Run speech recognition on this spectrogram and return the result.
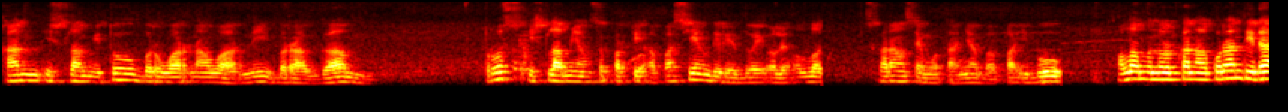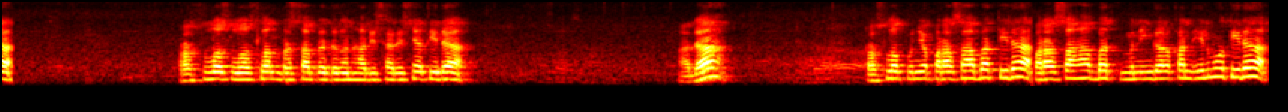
kan Islam itu berwarna-warni, beragam. Terus Islam yang seperti apa sih yang diridhoi oleh Allah? Sekarang saya mau tanya Bapak Ibu, Allah menurunkan Al-Quran tidak? Rasulullah SAW bersabda dengan hadis-hadisnya tidak? Ada? Rasulullah punya para sahabat tidak? Para sahabat meninggalkan ilmu tidak?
